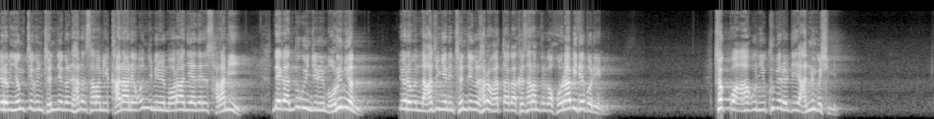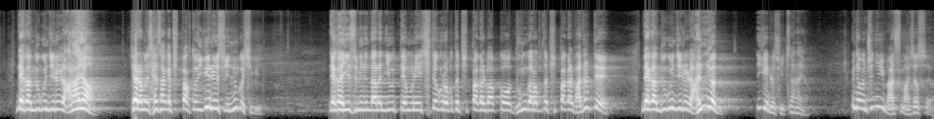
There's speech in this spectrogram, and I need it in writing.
여러분 영적인 전쟁을 하는 사람이 가난의 온주민을 몰아내야 되는 사람이 내가 누구인지를 모르면 여러분 나중에는 전쟁을 하러 갔다가 그 사람들과 혼합이 돼 버린 적과 아군이 구별을 되지 않는 것입니다. 내가 누군지를 알아야 여러분 세상의 핍박도 이겨낼 수 있는 것입니다. 내가 예수 믿는 나는 이유 때문에 시댁으로부터 핍박을 받고 누군가로부터 핍박을 받을 때 내가 누군지를 알면 이겨낼 수 있잖아요. 왜냐하면 주님이 말씀하셨어요.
